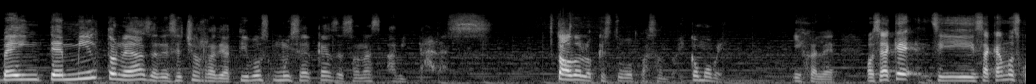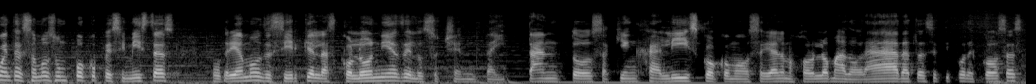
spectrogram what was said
20 mil toneladas de desechos radioactivos muy cerca de zonas habitadas. Todo lo que estuvo pasando ahí. ¿Cómo ven? Híjole. O sea que si sacamos cuenta, somos un poco pesimistas, podríamos decir que las colonias de los ochenta y tantos aquí en Jalisco, como sería a lo mejor Loma Dorada, todo ese tipo de cosas,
